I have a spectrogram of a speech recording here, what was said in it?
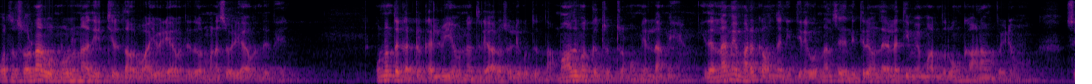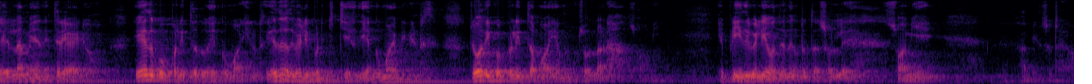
ஒருத்தர் சொல்கிறார் ஒரு நூலுன்னா அது எச்சில் தான் ஒரு வாய் வழியாக வந்தது ஒரு மனசு வழியாக வந்தது. உணர்ந்த கற்றுக்கல்வியும் கல்வியும் யாரோ சொல்லி கொடுத்துருந்தான். மாது மக்கள் சுற்றமும் எல்லாமே. இதெல்லாமே மறக்க வந்த நித்திரை. ஒரு நாள் சரி நித்திரை வந்து எல்லாத்தையுமே மறந்துடுவோம் காணாமல் போயிடும். ஸோ எல்லாமே நித்திரை ஆகிடும் ஏது கொப்பளித்ததோ எங்குமாகின்றது எது அது வெளிப்படுத்திச்சு அது எங்குமா எப்படின்றது ஜோதி கொப்பளித்த மாயம் சொல்லடா சுவாமி. எப்படி இது வெளியே வந்ததுன்றத சொல்லு சுவாமியே அப்படின்னு சொல்கிறார்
